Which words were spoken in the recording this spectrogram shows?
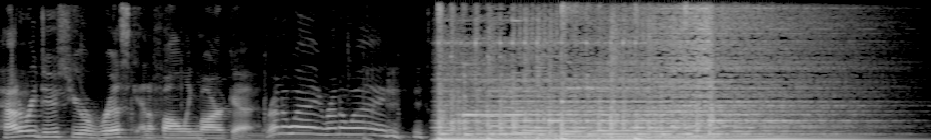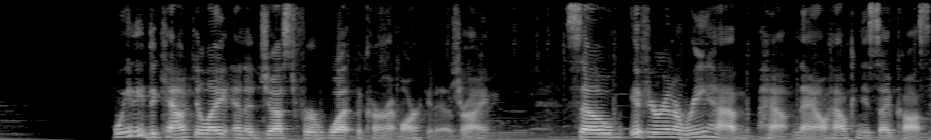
How to reduce your risk in a falling market. Run away, run away. we need to calculate and adjust for what the current market is, right? So, if you're in a rehab now, how can you save costs?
